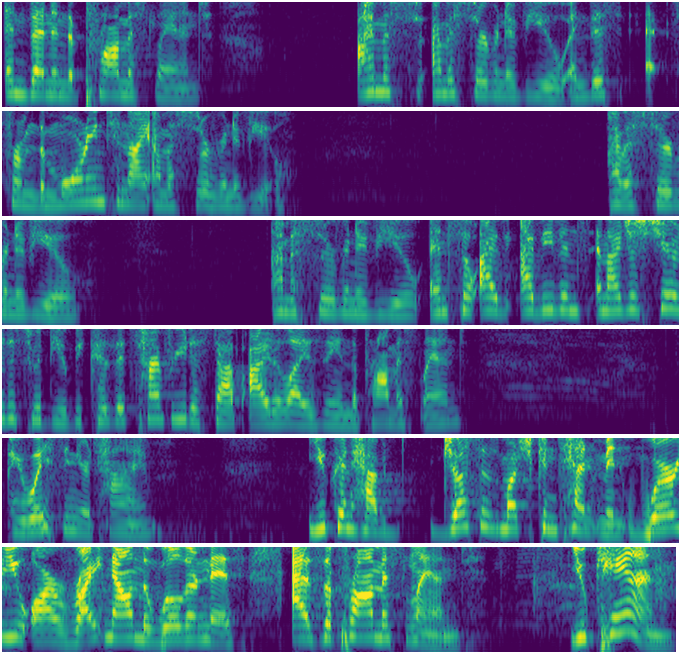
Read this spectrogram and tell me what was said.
and then in the promised land I'm a, I'm a servant of you. And this, eh, from the morning to night, I'm a servant of you. I'm a servant of you. I'm a servant of you. And so I've, I've even, and I just share this with you because it's time for you to stop idolizing the promised land. You're wasting your time. You can have just as much contentment where you are right now in the wilderness as the promised land. You can.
